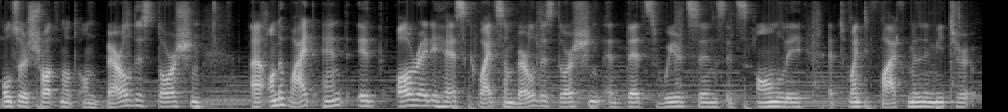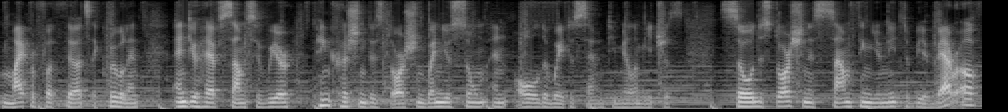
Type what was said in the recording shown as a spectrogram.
Also a short note on barrel distortion. Uh, on the wide end it already has quite some barrel distortion and that's weird since it's only a 25mm micro four thirds equivalent and you have some severe pincushion distortion when you zoom in all the way to 70mm. So distortion is something you need to be aware of,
